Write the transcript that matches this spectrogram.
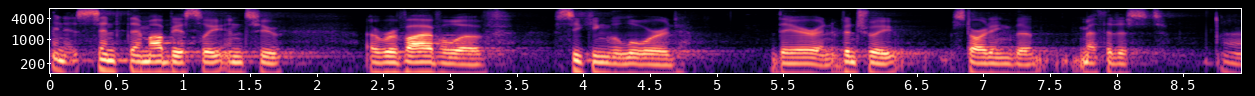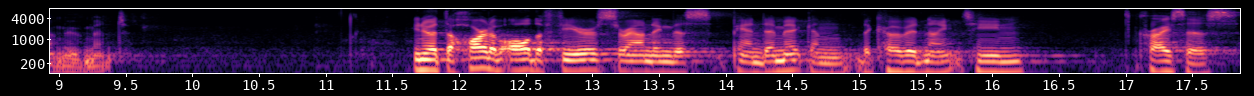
And it sent them, obviously, into a revival of seeking the Lord there and eventually starting the Methodist uh, movement. You know, at the heart of all the fears surrounding this pandemic and the COVID 19 crisis,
